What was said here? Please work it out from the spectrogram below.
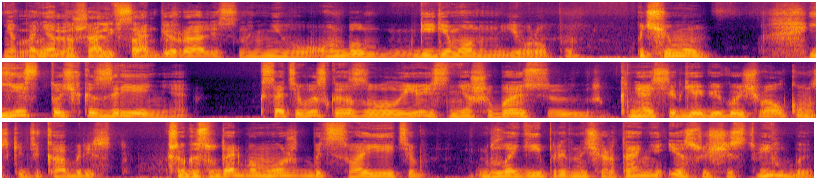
Нет, понятно, что они все опирались на него. Он был гегемоном Европы. Почему? Есть точка зрения. Кстати, высказывал ее, если не ошибаюсь, князь Сергей Григорьевич Волконский, декабрист, что государь бы, может быть, свои эти благие предначертания и осуществил бы,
